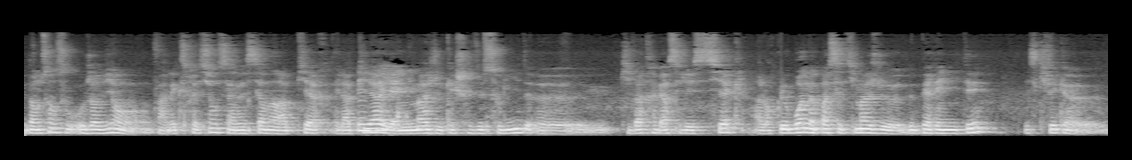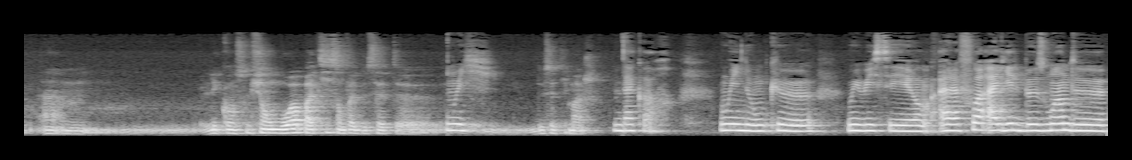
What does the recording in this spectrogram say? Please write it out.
dans le sens où aujourd'hui, enfin, l'expression c'est investir dans la pierre. Et la pierre, il y a une image de quelque chose de solide euh, qui va traverser les siècles, alors que le bois n'a pas cette image de, pérennité. Et ce qui fait que les constructions en bois pâtissent en fait de cette, oui. de cette image. D'accord. Oui, donc euh, oui, oui, c'est à la fois allier le besoin de,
